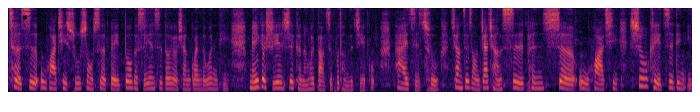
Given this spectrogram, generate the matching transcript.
测试雾化器输送设备，多个实验室都有相关的问题，每一个实验室可能会导致不同的结果。他还指出，像这种加强式喷射雾化器，似乎可以制定一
